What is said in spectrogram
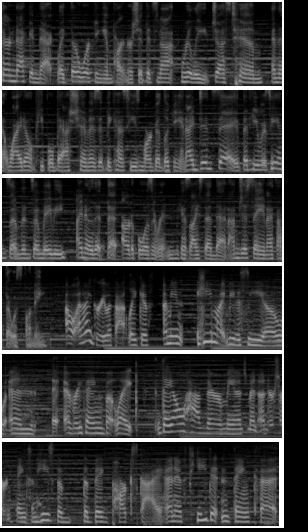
they're neck and neck, like they're working in partnership. It's not really just him, and that why don't people bash him? Is it because he's more good looking? And I did say that he was handsome, and so maybe I know that that article wasn't written because I said that. I'm just saying I thought that was funny. Oh, and I agree with that. Like, if I mean, he might be the CEO and everything, but like, they all have their management under certain things, and he's the the big parks guy. And if he didn't think that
